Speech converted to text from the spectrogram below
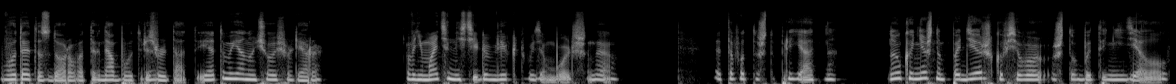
вот это здорово, тогда будет результат. И этому я научилась у Леры. Внимательности и любви к людям больше, да. Это вот то, что приятно. Ну и, конечно, поддержка всего, что бы ты ни делал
